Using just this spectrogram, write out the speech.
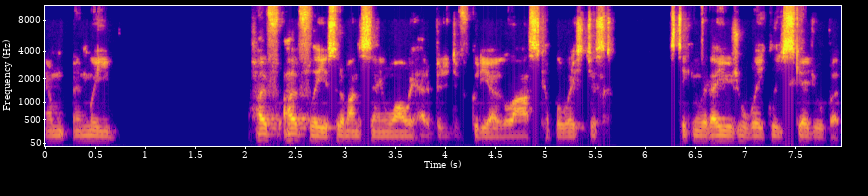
and and we hope, hopefully you're sort of understanding why we had a bit of difficulty over the last couple of weeks, just sticking with our usual weekly schedule. But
